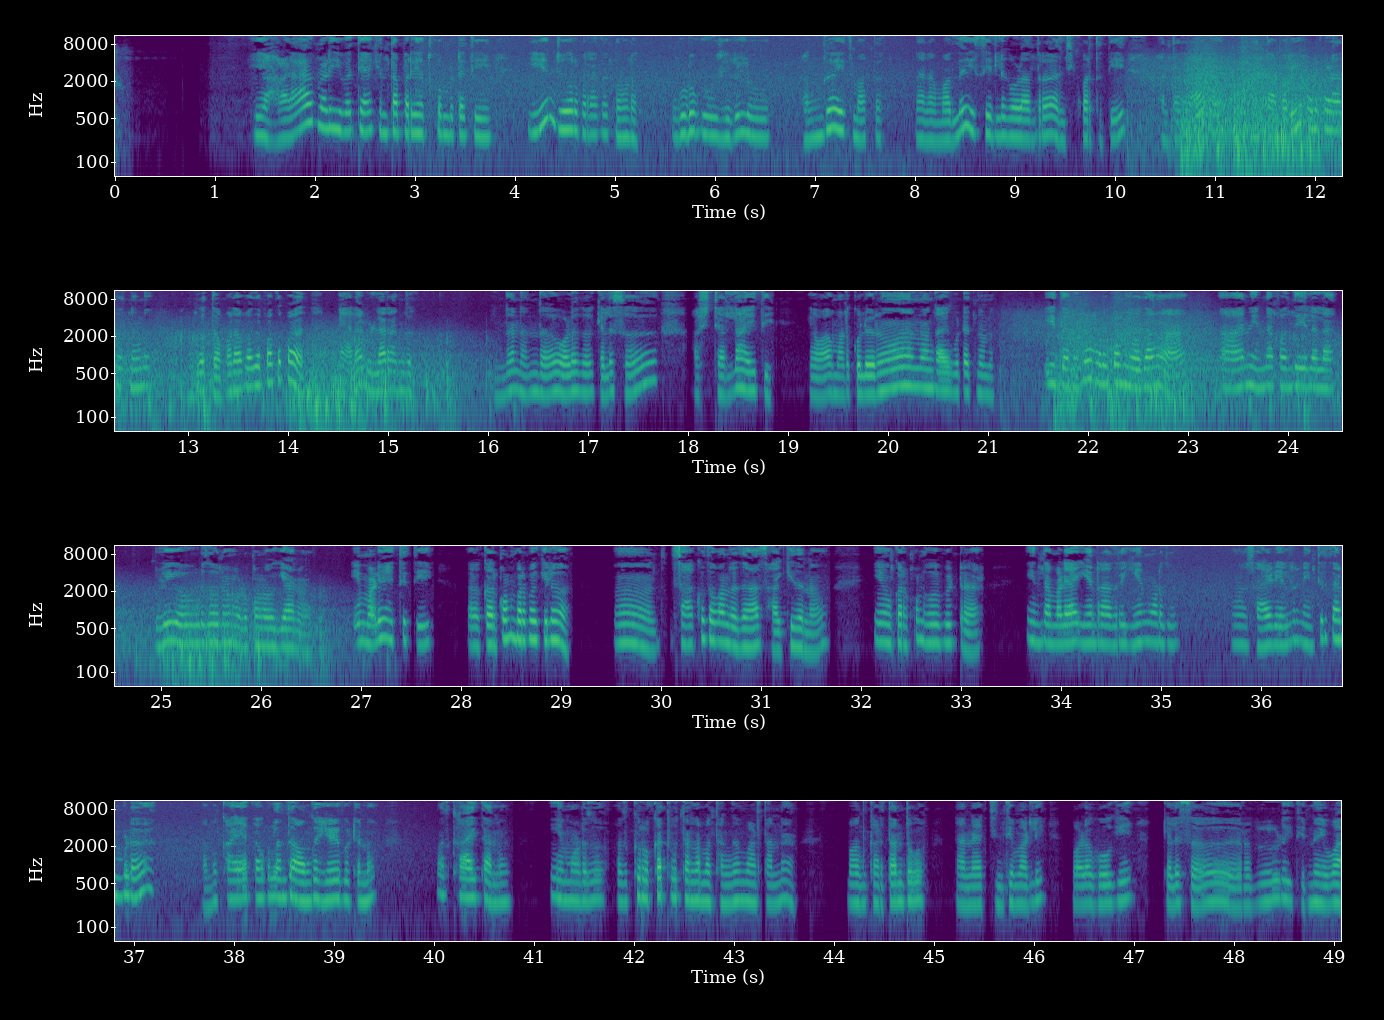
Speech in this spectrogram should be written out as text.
ಈ ಹಾಳಾದ ಮಳಿ ಇವತ್ತು ಯಾಕೆ ಇಂಥ ಪರಿ ಹತ್ಕೊಂಡ್ಬಿಟ್ಟೈತಿ ಏನು ಜೋರು ಬರತೈತೆ ನೋಡು. ಗುಡುಗು ಸಿಡಿಲು ಹಂಗೆ ಐತೆ ಮತ್ತೆ ನನಗೆ ಮೊದಲೇ ಈ ಸಿಡ್ಲಿಗಳು ಅಂದ್ರೆ ಅಂಜಿಕೆ ಬರ್ತೈತಿ. ಅಂತ ಬರೀ ಹುಡುಗಳಾಗತ್ತೆ ನೋಡು. ಹಂಗ ದಪ ದಪ ದಪ ದಪ ಜ್ಞಾನ ಇನ್ನು ನಂದು ಒಳಗೆ ಕೆಲಸ ಅಷ್ಟೆಲ್ಲ ಐತಿ. ಯಾವಾಗ ಮಾಡ್ಕೊಲೇನೋ ನಂಗೆ ಆಗ್ಬಿಟ್ಟೈತೆ ನೋಡು. ಈ ತನಕ ಹೊಡ್ಕೊಂಡು ಹೋದಾಗ ನಾನು ಇನ್ನ ಬಂದೇ ಇಲ್ಲಲ್ಲ. ಹುಳಿ ಹೋಗ್ಬಿಡ್ದವ್ರು ಹೊಡ್ಕೊಂಡು ಹೋಗ್ಯಾನು. ಈ ಮಳೆ ಹತ್ತೈತಿ. ಕರ್ಕೊಂಡು ಬರ್ಬೇಕಿಲ್ಲ? ಹ್ಞೂ ಸಾಕು ತಗೊಂಡದ ದನ ಸಾಕಿದನು. ನೀವು ಕರ್ಕೊಂಡು ಹೋಗ್ಬಿಟ್ರೆ. ಇಂಥ ಮಳೆಯಾಗ ಏನಾರ ಏನು ಮಾಡೋದು? ಹ್ಞೂ ಸೈಡ್ ಎಲ್ಲರೂ ನಿಂತಿರ್ತಾನೆ ಬಿಡ. ನಮಗೆ ಕಾಯಕ್ಕಾಗಲ್ಲ ಅಂತ ಅವಂಗ ಹೇಳ್ಬಿಟ್ಟನು. ಮತ್ತು ಕಾಯ್ತಾನು. ಏನು ಮಾಡೋದು? ಅದಕ್ಕೆ ರೊಕ್ಕ ತಗೋತಾನಲ್ಲ ಮತ್ತು ಹಂಗೆ ಮಾಡ್ತಾನ. ಬಂದು ಕಟ್ತಾನೆ ತಗೋ. ನಾನು ಯಾಕೆ ಚಿಂತೆ ಮಾಡಲಿ? ಒಳಗೆ ಹೋಗಿ ಕೆಲಸ ರಗಡ್ ತಿನ್ನ ಇವ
